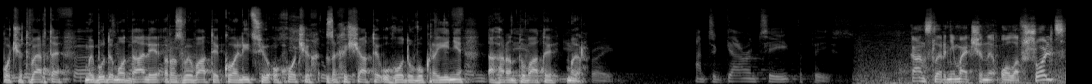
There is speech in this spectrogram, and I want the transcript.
По-четверте, ми будемо далі розвивати коаліцію охочих захищати угоду в Україні та гарантувати мир. Канцлер Німеччини Олаф Шольц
